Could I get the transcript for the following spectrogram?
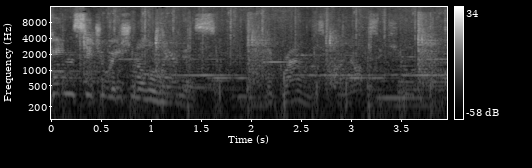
Maintain situational awareness. The grounds are not secure.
